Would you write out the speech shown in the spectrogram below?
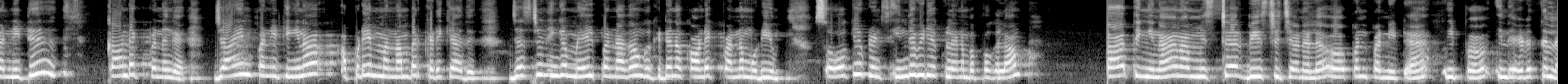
பண்ணிவிட்டு காண்டாக்ட் பண்ணுங்கள் ஜாயின் பண்ணிட்டீங்கன்னா அப்படியே நம்பர் கிடைக்காது. ஜஸ்ட்டு நீங்கள் மெயில் பண்ணால் தான் உங்ககிட்ட நான் காண்டாக்ட் பண்ண முடியும். ஸோ ஓகே ஃப்ரெண்ட்ஸ் இந்த வீடியோக்குள்ளே நம்ம போகலாம். பார்த்தீங்கன்னா நான் மிஸ்டர் பீஸ்ட் சேனலை ஓப்பன் பண்ணிட்டேன். இப்போ இந்த இடத்துல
